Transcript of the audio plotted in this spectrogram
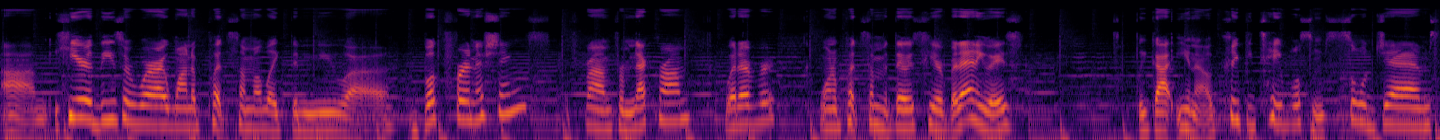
Um, here, these are where I want to put some of like the new uh, book furnishings from from Necrom, whatever. Want to put some of those here. But anyways, we got you know creepy table, some soul gems,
